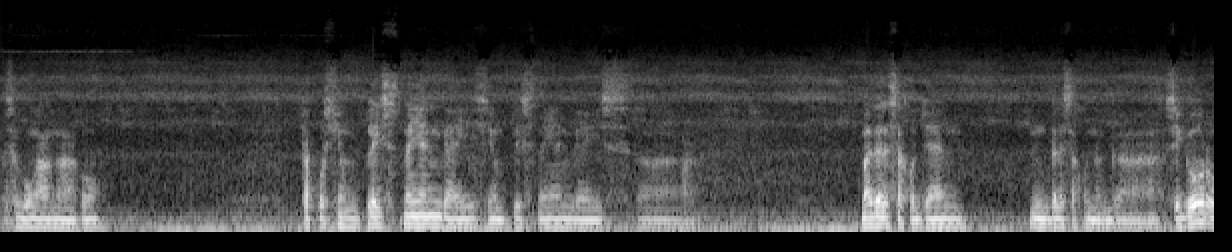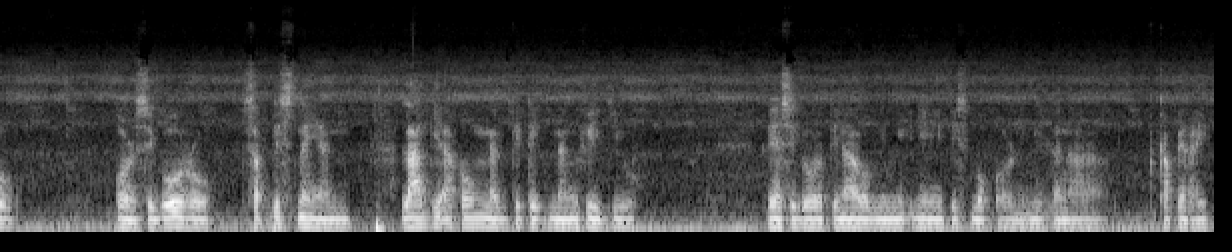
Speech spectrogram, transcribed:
sa bunganga ko. Tapos yung place na yan guys, yung place na yan guys, ah, madalas ako dyan. Madalas ako nag, ah, siguro, or siguro, sa place na yan, lagi akong nagtitake ng video. Kaya siguro tinawag ni, ni Facebook or ni Mita na copyright.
